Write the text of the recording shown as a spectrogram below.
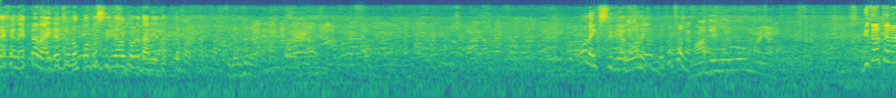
দেখেন, একটা রাইডের জন্য কত সিরিয়াল ধরে দাঁড়িয়ে থাকতে হয়। অনেক সিরিয়াল অনেক। ভিতরে না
